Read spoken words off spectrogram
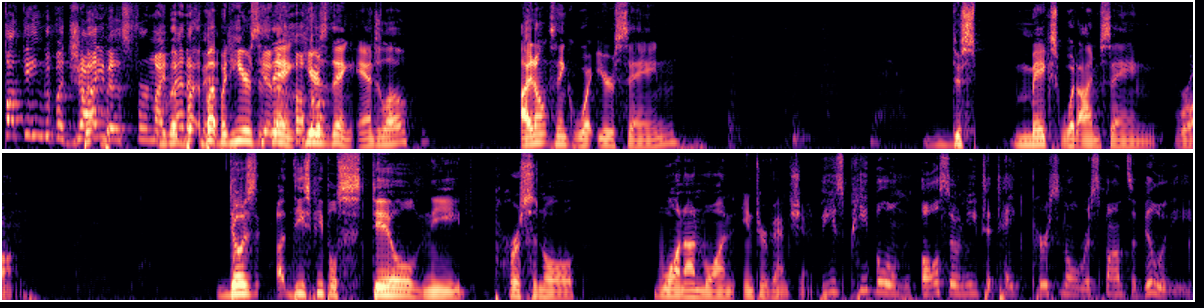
fucking vaginas for my but, benefit. but, but but here's the thing. know? Here's the thing, Angelo. I don't think what you're saying just makes what I'm saying wrong. Those uh, these people still need personal one-on-one intervention. These people also need to take personal responsibility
